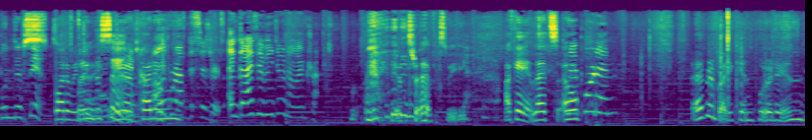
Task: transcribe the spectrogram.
Put the sand. What are we Putting doing? the sand. We are cutting... I'll cutting. grab the scissors. And guys, if you don't know, I'm trapped. You're trapped, sweetie. Okay, let's. Can I Oh, pour it in? everybody can put it in.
